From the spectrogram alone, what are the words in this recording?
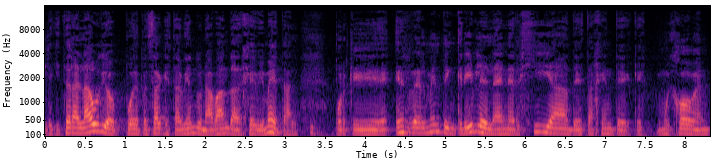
le quitara el audio, puede pensar que está viendo una banda de heavy metal, porque es realmente increíble la energía de esta gente que es muy joven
